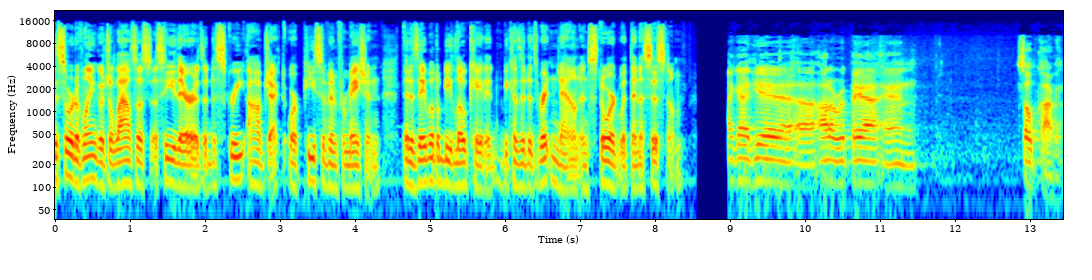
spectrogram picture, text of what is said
This sort of language allows us to see there as a discrete object or piece of information that is able to be located because it is written down and stored within a system. I got here uh, auto repair and soap carving.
